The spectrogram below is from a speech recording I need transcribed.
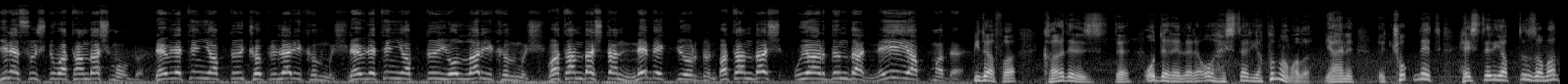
yine suçlu vatandaş mı oldu? Devletin yaptığı köprüler yıkılmış. Devletin yaptığı yollar yıkılmış. Vatandaştan ne bekliyordun? Vatandaş uyardın da neyi yapmadı? Bir defa Karadeniz'de o derelere o HES'ler yapılmamalı. Yani e, çok net HES'leri yaptığın zaman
